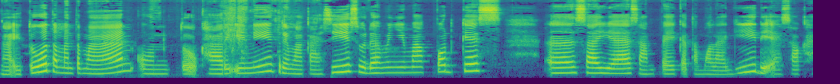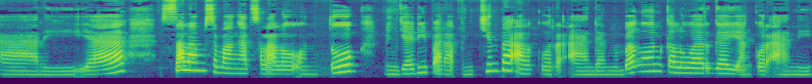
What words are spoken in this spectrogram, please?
Nah, itu teman-teman untuk hari ini terima kasih sudah menyimak podcast uh, saya sampai ketemu lagi di esok hari ya. Salam semangat selalu untuk menjadi para pencinta Al-Qur'an dan membangun keluarga yang Qur'ani.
